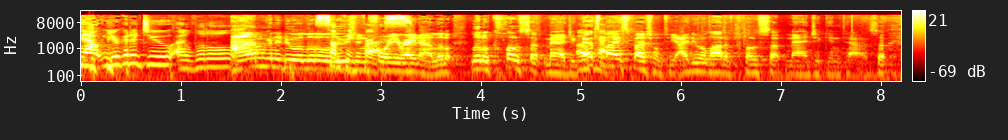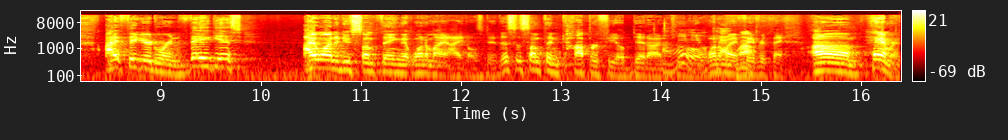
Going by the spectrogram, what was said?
Now you're gonna do a little. I'm going to do a little illusion for for, you right now, a little, little close-up magic. That's my specialty. I do a lot of close-up magic in town. So I figured we're in Vegas. I want to do something that one of my idols did. This is something Copperfield did on TV. One of Oh, my Wow. favorite things. Um, Hammer,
